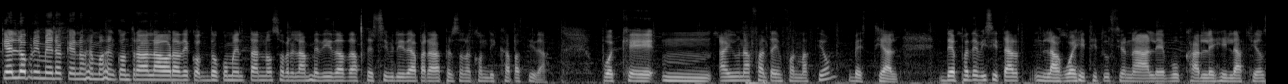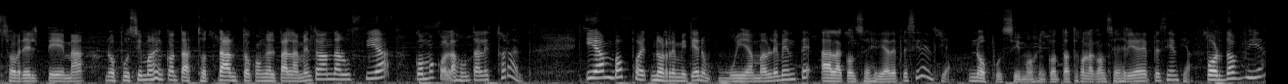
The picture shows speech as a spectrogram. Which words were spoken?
¿Qué es lo primero que nos hemos encontrado a la hora de documentarnos sobre las medidas de accesibilidad para las personas con discapacidad? Pues que mm, hay una falta de información bestial. Después de visitar las webs institucionales, buscar legislación sobre el tema, nos pusimos en contacto tanto con el Parlamento de Andalucía como con la Junta Electoral y ambos pues nos remitieron muy amablemente a la Consejería de Presidencia. Nos pusimos en contacto con la Consejería de Presidencia por dos vías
